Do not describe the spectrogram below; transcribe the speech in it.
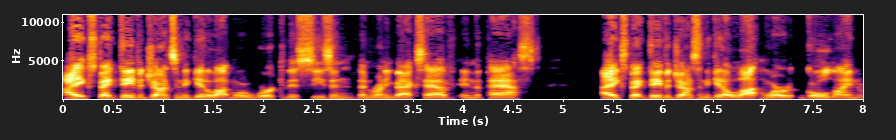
I expect David Johnson to get a lot more work this season than running backs have in the past. I expect David Johnson to get a lot more goal line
